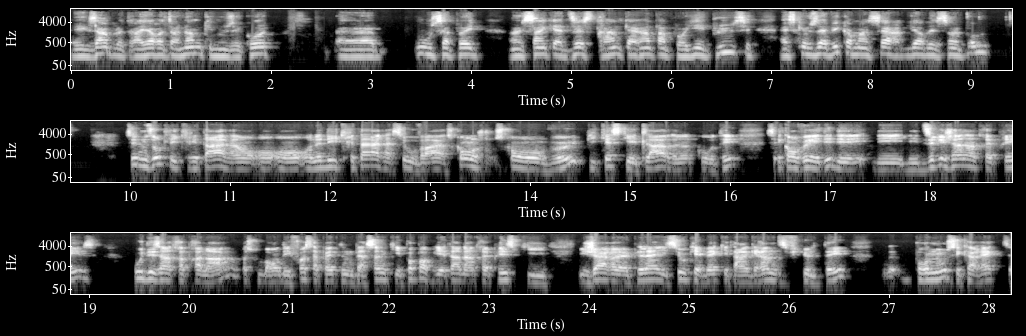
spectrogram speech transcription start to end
exemple, le travailleur autonome qui nous écoute, euh, ou ça peut être un 5 à 10, 30, 40 employés et plus, est-ce que vous avez commencé à regarder ça un peu? Sais, nous autres, les critères, hein, on, a des critères assez ouverts. Ce qu'on veut, puis qu'est-ce qui est clair de notre côté, c'est qu'on veut aider des dirigeants d'entreprise ou des entrepreneurs, parce que bon, des fois, ça peut être une personne qui n'est pas propriétaire d'entreprise, qui gère un plan ici au Québec, qui est en grande difficulté. Pour nous, c'est correct.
